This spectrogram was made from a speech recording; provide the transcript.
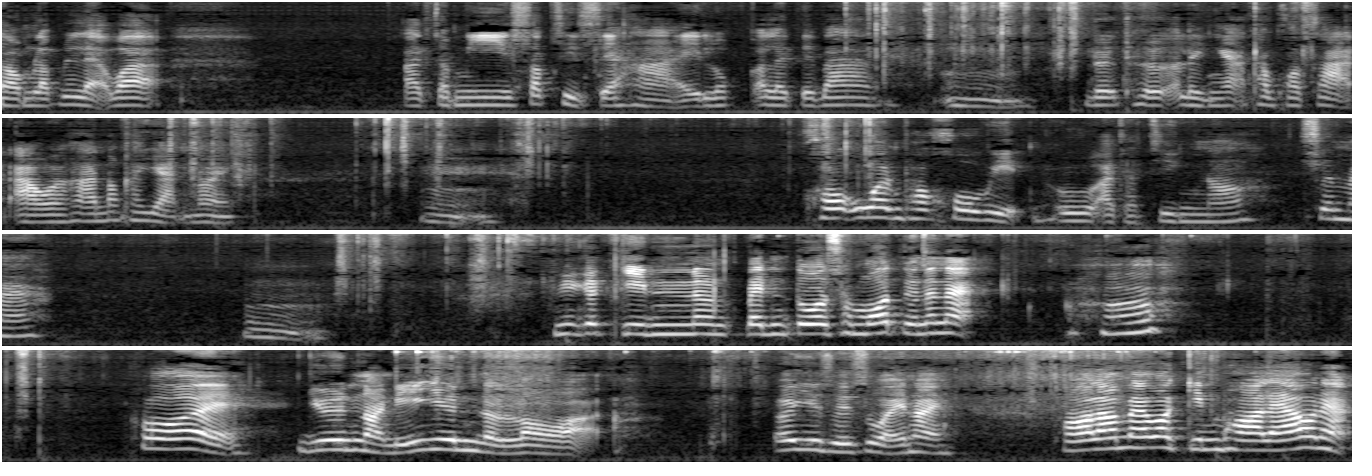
ยอมรับเลยแหละว่า อาจจะมีทรัพย์สินเสียหายลกอะไรไปบ้าง อืม เลอะเทอะอะไรเงี้ยทำความสะอาดเอานะคะ ต้องขยันหน่อย อืมข้ออ้วนเพราะโควิดเอออาจจะจริงเนาะใช่ไหมอืมนี่ก็กินเป็นตัวชะมดอยู่นั่นแหละฮะค่อยยืนหน่อยดิยืนเดี๋ยวรออะเออยืนสวยๆหน่อย พอแล้วแม่ว่ากินพอแล้วเนี่ย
